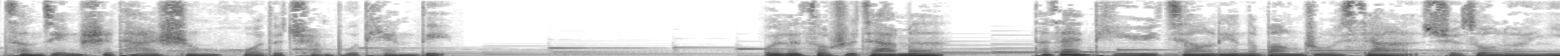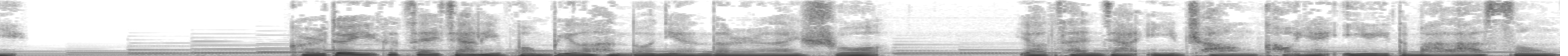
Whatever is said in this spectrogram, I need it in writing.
曾经是他生活的全部天地。为了走出家门。他在体育教练的帮助下学坐轮椅。可是，对一个在家里封闭了很多年的人来说，要参加一场考验毅力的马拉松，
